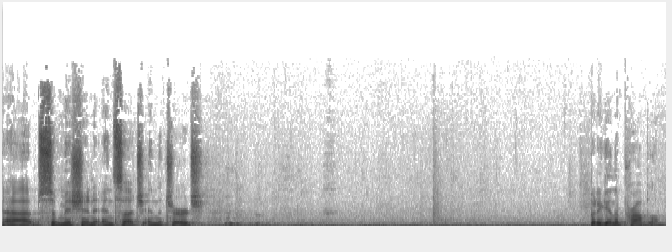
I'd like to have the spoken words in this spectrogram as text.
uh, submission and such in the church. But again, the problem.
